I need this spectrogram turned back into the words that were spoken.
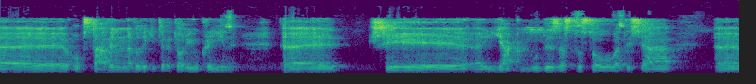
е, обставин на великій території України. Е, Чи е, як буде застосовуватися е,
